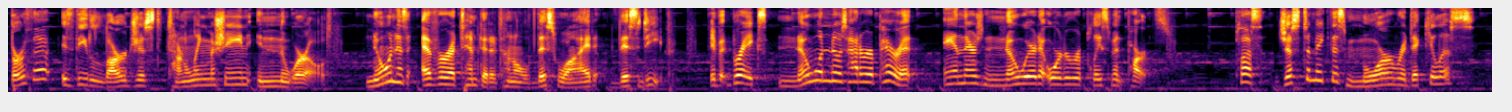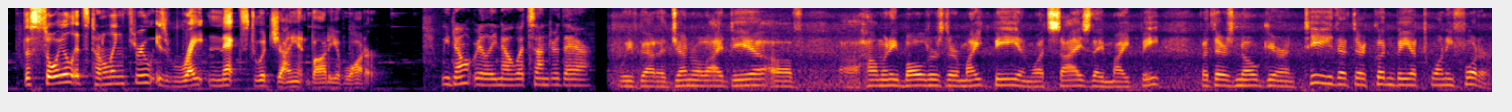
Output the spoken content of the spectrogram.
Bertha is the largest tunneling machine in the world. No one has ever attempted a tunnel this wide, this deep. If it breaks, no one knows how to repair it, and there's nowhere to order replacement parts. Plus, just to make this more ridiculous, the soil it's tunneling through is right next to a giant body of water. We don't really know what's under there. We've got a general idea of uh, how many boulders there might be and what size they might be, but there's no guarantee that there couldn't be a 20 footer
